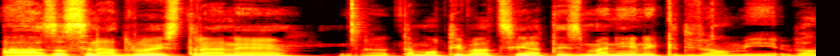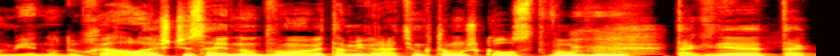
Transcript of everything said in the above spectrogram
a zase na druhej strane e, tá motivácia tej zmeny je niekedy veľmi, veľmi jednoduchá. Ale ešte sa jednou dvoma vetami vrátim k tomu školstvu, mm-hmm. tak, tak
